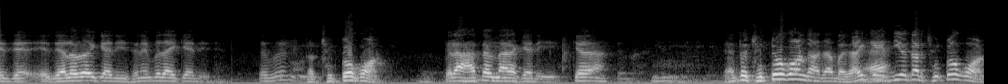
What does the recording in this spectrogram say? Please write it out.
એ જેલરો કેદી છે ને એ બધા કેદી છે ને? તો છૂટો કોણ? પેલા હાથવનારા કેદી કે એ તો છૂટો કોણ દાદા? બધા કેદીઓ તાર છૂટો કોણ?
